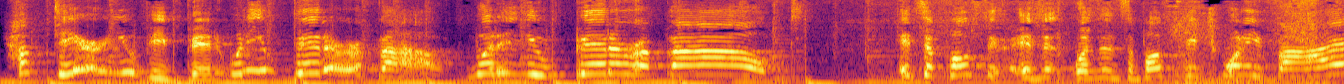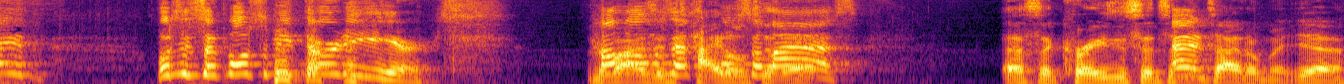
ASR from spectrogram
how dare you be bitter? What are you bitter about? What are you bitter about? It's supposed to. Is it was it supposed to be 25? Was it supposed to be 30 years? How long was that supposed to to that. last? That's a crazy sense of And- entitlement. Yeah.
